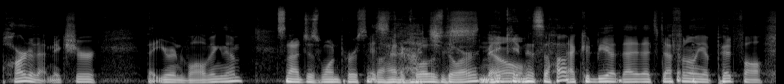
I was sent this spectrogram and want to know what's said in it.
part of that. Make sure that you're involving them. It's not just one person It's behind a closed just- door no, making this up. That could be a, that, that's definitely a pitfall.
